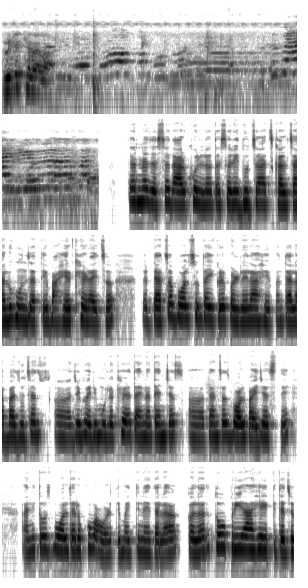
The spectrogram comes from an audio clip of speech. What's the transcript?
क्रिकेट खेळायला. तर ना जसं दार खोललं तसं रिधूचं आजकाल चालू होऊन जाते बाहेर खेळायचं. तर त्याचा बॉलसुद्धा इकडे पडलेला आहे पण त्याला बाजूच्याच अ, जे घरी मुलं खेळत आहे ना त्यांच्याच त्यांचाच बॉल पाहिजे असते. आणि तोच बॉल त्याला खूप आवडते. माहिती नाही त्याला. कलर तो प्रिय आहे की त्याचे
